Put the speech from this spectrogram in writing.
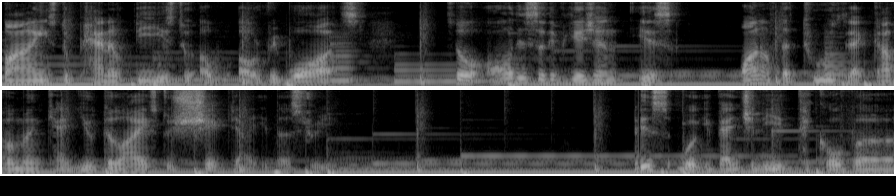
fines, to penalties, to uh, uh, rewards. So, all this certification is one of the tools that government can utilize to shape their industry this will eventually take over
